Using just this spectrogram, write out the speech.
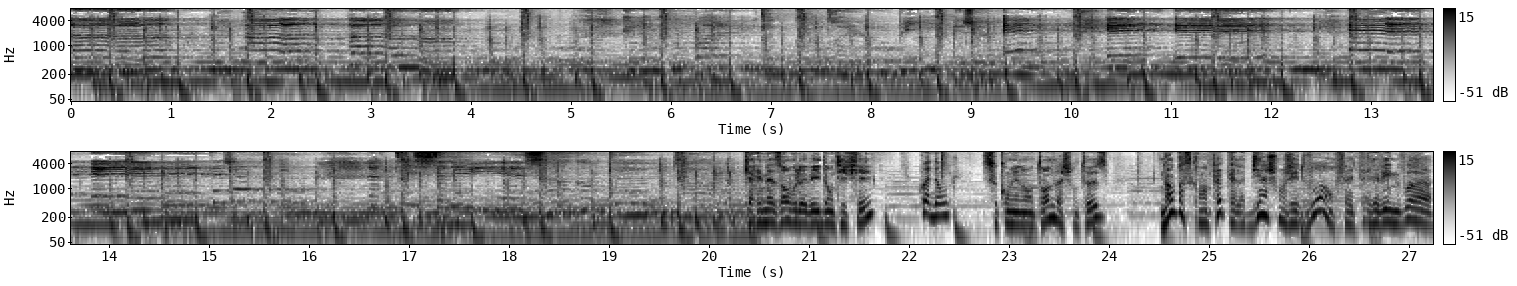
à, à, à, que le nombre lutte contre l'oubli et je hais, hais, hais, hais, hais, déjà la triste nuit est 53. Karine Azan, vous l'avez identifié? Quoi donc? Ce qu'on vient d'entendre, la chanteuse? Non, parce qu'en fait, elle a bien changé de voix, en fait. Elle avait une voix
